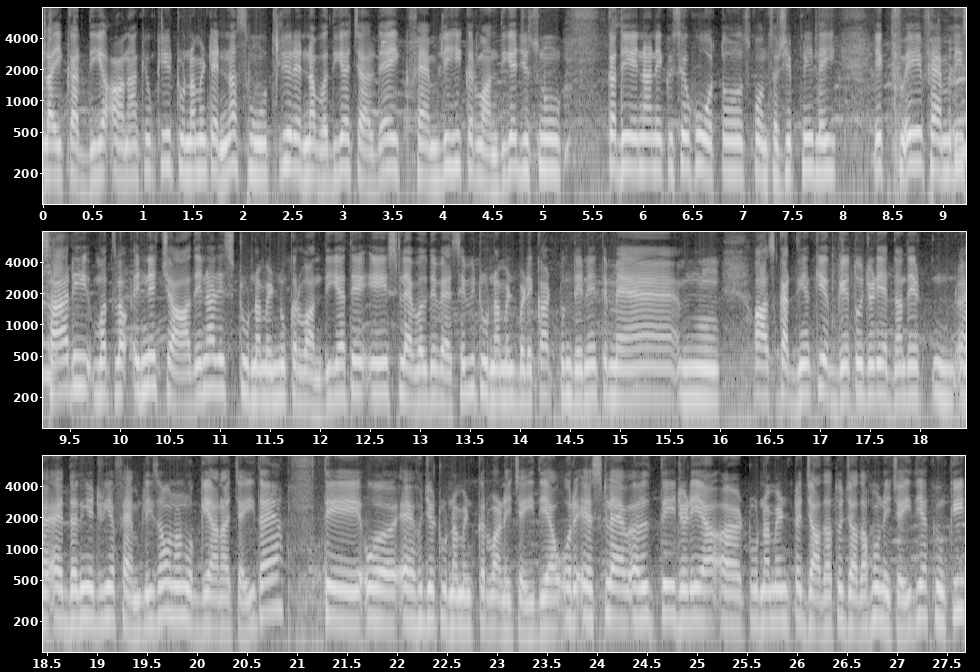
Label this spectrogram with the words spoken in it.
ਲਾਈਕ ਕਰਦੀ ਆ ਆਣਾ ਕਿਉਂਕਿ ਇਹ ਟੂਰਨਾਮੈਂਟ ਇੰਨਾ ਸਮੂਥਲੀ ਔਰ ਇੰਨਾ ਵਧੀਆ ਚੱਲ ਰਿਹਾ, ਇੱਕ ਫੈਮਿਲੀ ਹੀ ਕਰਵਾਉਂਦੀ ਹੈ ਜਿਸ ਨੂੰ ਕਦੇ ਇਹਨਾਂ ਨੇ ਕਿਸੇ ਹੋਰ ਤੋਂ ਸਪਾਂਸਰਸ਼ਿਪ ਨਹੀਂ ਲਈ। ਇੱਕ ਇਹ ਫੈਮਿਲੀ ਸਾਰੀ ਮਤਲਬ ਇੰਨੇ ਚਾਅ ਦੇ ਨਾਲ ਇਸ ਟੂਰਨਾਮੈਂਟ ਨੂੰ ਕਰਵਾਉਂਦੀ ਹੈ ਤੇ ਇਸ ਲੈਵਲ ਦੇ ਵੈਸੇ ਵੀ ਟੂਰਨਾਮੈਂਟ ਬੜੇ ਘੱਟ ਹੁੰਦੇ ਨੇ ਤੇ ਮੈਂ ਆਸ ਕਰਦੀ ਹਾਂ ਕਿ ਅੱਗੇ ਤੋਂ ਜਿਹੜੇ ਇਦਾਂ ਦੇ ਇਦਾਂ ਦੀਆਂ ਜਿਹੜੀਆਂ ਫੈਮਿਲੀਆਂ ਆ, ਉਹਨਾਂ ਨੂੰ ਅੱਗੇ ਆਉਣਾ ਚਾਹੀਦਾ ਆ ਤੇ ਉਹ ਇਹੋ ਜਿਹੇ ਟੂਰਨਾਮੈਂਟ ਕਰਵਾਉਣੇ ਚਾਹੀਦੇ ਆ ਔਰ ਇਸ ਲੈਵਲ ਤੇ ਜਿਹੜੇ ਆ ਟੂਰਨਾਮੈਂਟ ਜ਼ਿਆਦਾ ਤੋਂ ਜ਼ਿਆਦਾ ਹੋਣੇ ਚਾਹੀਦੇ ਆ ਕਿਉਂਕਿ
